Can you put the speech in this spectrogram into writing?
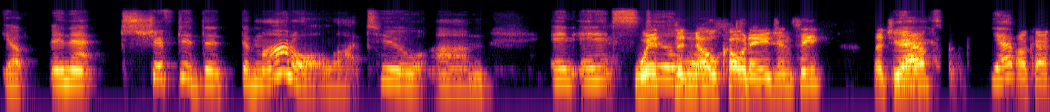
Yep. And that shifted the, the model a lot too. Um, and, and it's with the no code agency that you yes, have. Yep. Okay.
